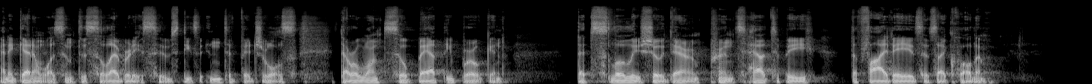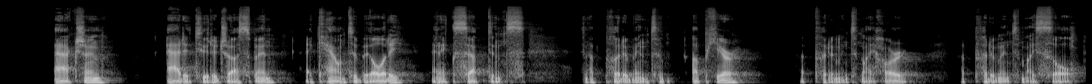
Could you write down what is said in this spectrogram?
And again, it wasn't the celebrities, it was these individuals that were once so badly broken that slowly showed Darren Prince how to be the five A's, as I call them action, attitude adjustment, accountability, and acceptance. And I put them into up here, I put them into my heart, I put them into my soul.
